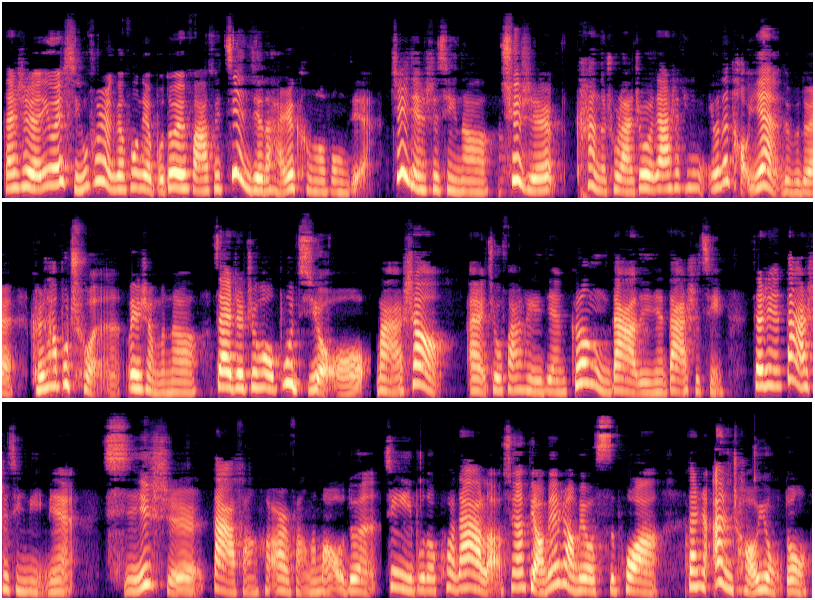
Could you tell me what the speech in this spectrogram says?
但是因为邢夫人跟凤姐不对付啊，所以间接的还是坑了凤姐。这件事情呢，确实看得出来周瑞家是挺有点讨厌，对不对？可是他不蠢，为什么呢？在这之后不久，马上哎就发生一件更大的一件大事情。在这件大事情里面，其实大房和二房的矛盾进一步的扩大了。虽然表面上没有撕破啊，但是暗潮涌动，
